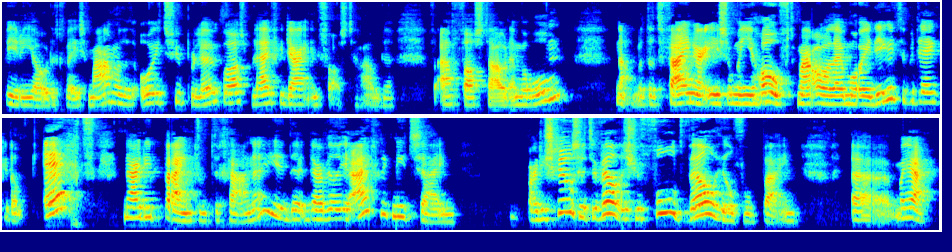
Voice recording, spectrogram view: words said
periode geweest. Maar omdat het ooit super leuk was, blijf je daarin vasthouden. Of aan vasthouden. En waarom? Nou, omdat het fijner is om in je hoofd maar allerlei mooie dingen te bedenken dan echt naar die pijn toe te gaan. Hè? Je, daar wil je eigenlijk niet zijn. Maar die schil zit er wel, dus je voelt wel heel veel pijn. maar ja,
